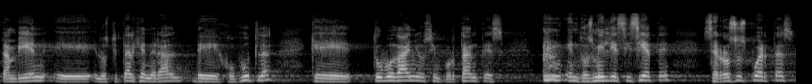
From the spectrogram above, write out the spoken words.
también eh, el Hospital General de Jojutla, que tuvo daños importantes en 2017, cerró sus puertas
